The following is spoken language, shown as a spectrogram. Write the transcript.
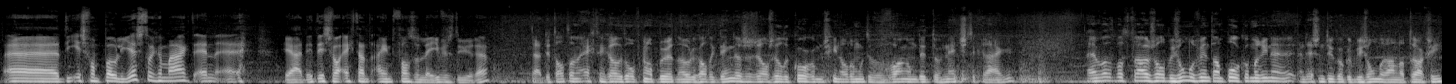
Eh, die is van polyester gemaakt. En eh, ja, dit is wel echt aan het eind van zijn levensduur. Hè. Ja, dit had een echt een grote opknapbeurt nodig had. Ik denk dat ze zelfs heel de koggen misschien hadden moeten vervangen om dit toch netjes te krijgen. En wat, wat ik trouwens wel bijzonder vind aan Polka Marine, en dat is natuurlijk ook het bijzondere aan de attractie,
